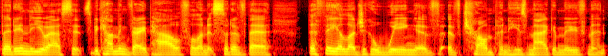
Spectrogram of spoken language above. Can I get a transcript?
But in the US, it's becoming very powerful, and it's sort of the the theological wing of of Trump and his MAGA movement,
